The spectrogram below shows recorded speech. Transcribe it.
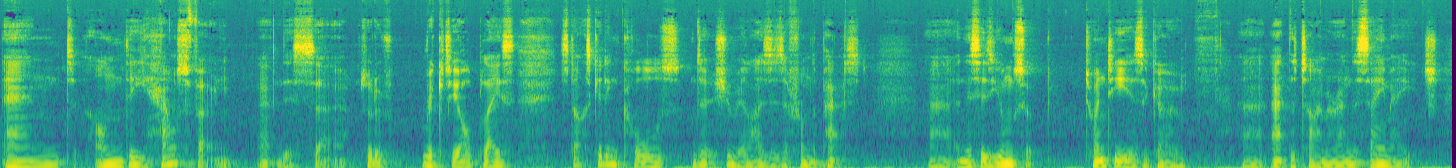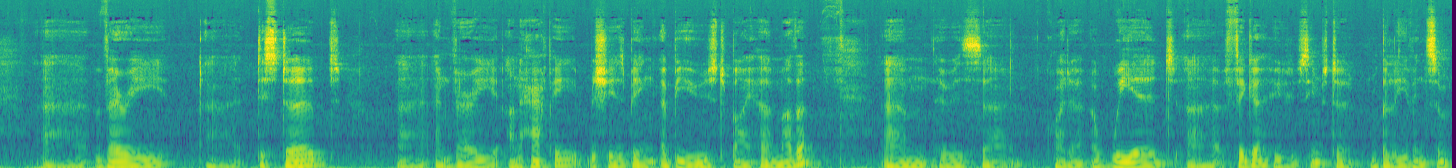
and on the house phone at this uh, sort of rickety old place, starts getting calls that she realizes are from the past. Uh, and this is Young Suk, 20 years ago, uh, at the time around the same age, uh, very uh, disturbed uh, and very unhappy. She is being abused by her mother, um, who is quite a, a weird figure who seems to believe in some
